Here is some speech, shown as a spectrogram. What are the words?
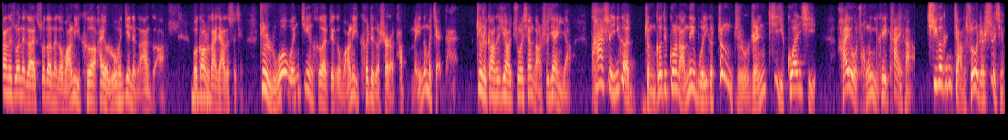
刚才说那个说到那个王立科还有罗文静这个案子啊，我告诉大家的事情就是罗文静和这个王立科这个事儿，他没那么简单。就是刚才就像说香港事件一样，它是一个整个的共产党内部的一个政治人际关系，还有从你可以看一看啊，七哥跟你讲的所有这事情，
